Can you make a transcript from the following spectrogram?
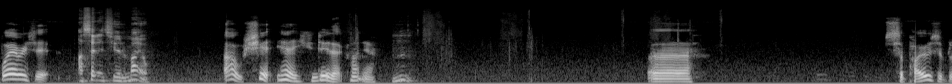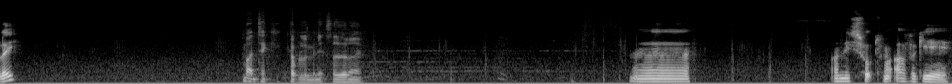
where is it? I sent it to you in the mail. Oh shit, yeah, you can do that, can't you? Hmm. Uh, supposedly. Might take a couple of minutes. I don't know. Uh, I need to swap to my other gear.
